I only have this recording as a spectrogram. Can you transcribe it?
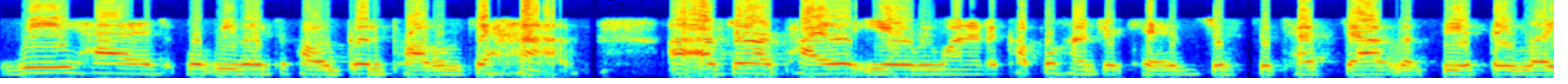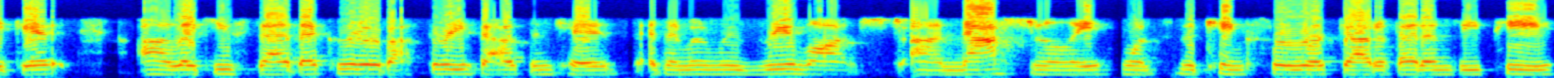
we had what we like to call a good problem to have. Uh, after our pilot year, we wanted a couple hundred kids just to test out, let's see if they like it. Uh, like you said, that grew to about 3,000 kids. And then when we relaunched uh, nationally, once the kinks were worked out of that MVP,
